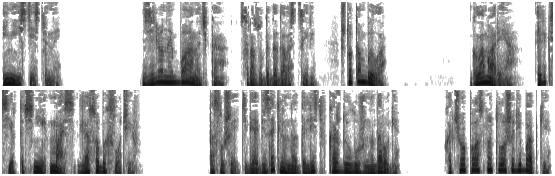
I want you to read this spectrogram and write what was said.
и неестественной. «Зеленая баночка», — сразу догадалась Цири. «Что там было?» «Гламария. Эликсир, точнее, мазь для особых случаев». «Послушай, тебе обязательно надо лезть в каждую лужу на дороге?» «Хочу ополоснуть лошади бабки».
